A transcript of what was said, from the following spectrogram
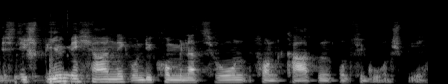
ist die Spielmechanik und die Kombination von Karten und Figurenspiel.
